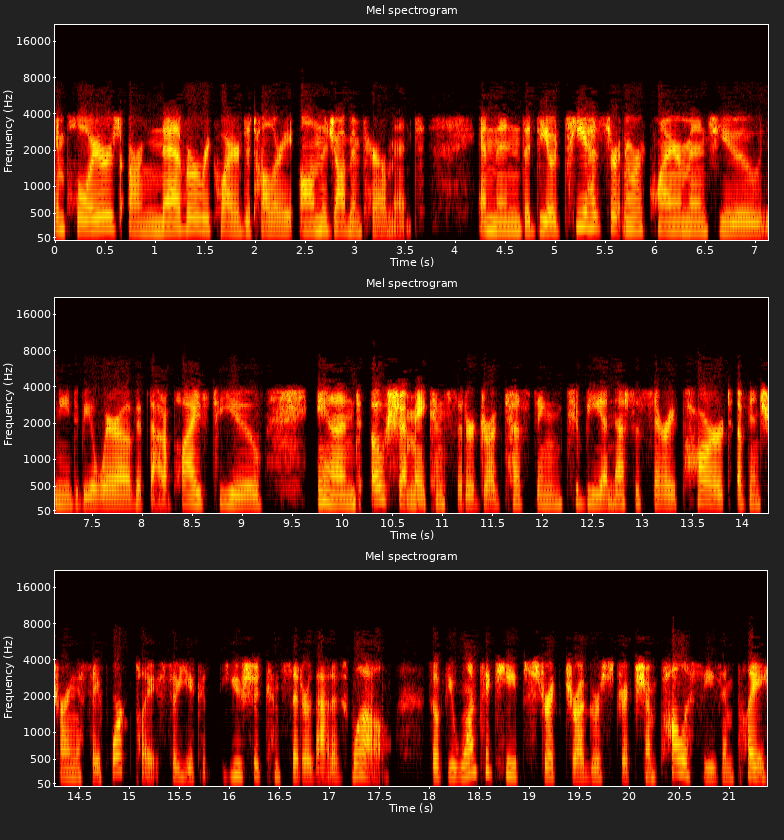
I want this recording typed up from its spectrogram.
Employers are never required to tolerate on the job impairment. And then the DOT has certain requirements you need to be aware of if that applies to you. And OSHA may consider drug testing to be a necessary part of ensuring a safe workplace. So you could, you should consider that as well. So if you want to keep strict drug restriction policies in place,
